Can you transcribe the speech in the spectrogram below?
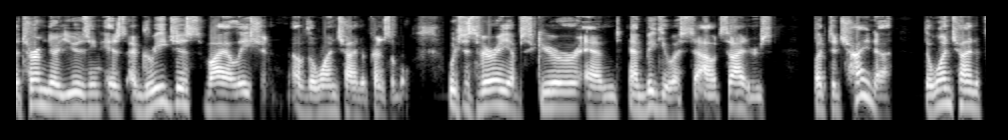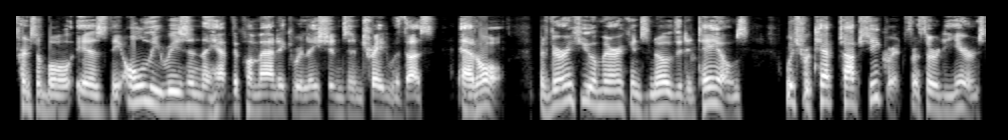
The term they're using is egregious violation of the one China principle, which is very obscure and ambiguous to outsiders. But to China, the one China principle is the only reason they have diplomatic relations and trade with us at all. But very few Americans know the details, which were kept top secret for 30 years,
